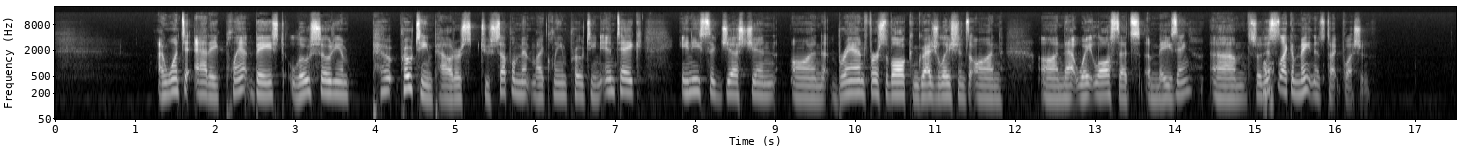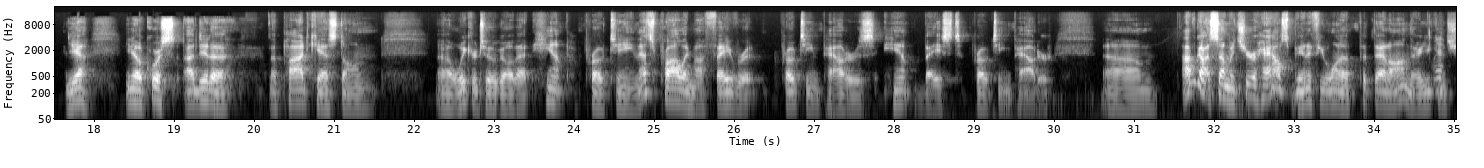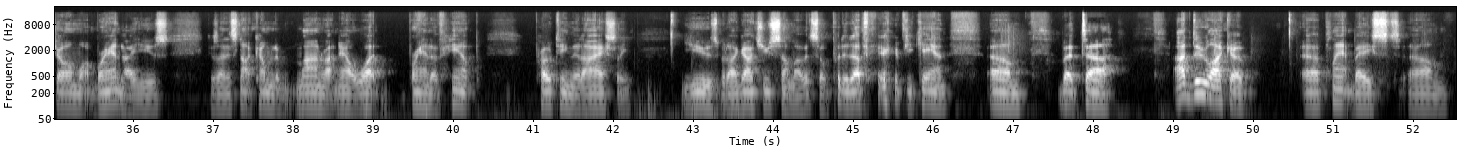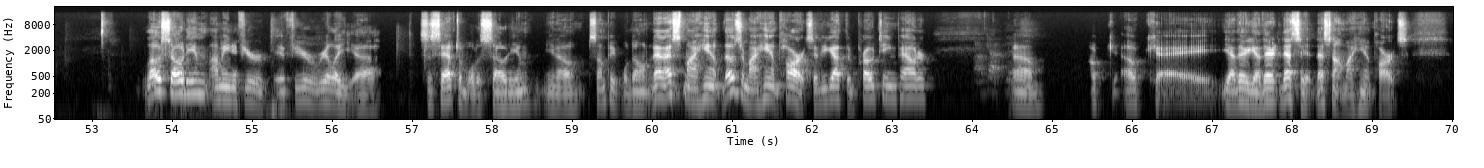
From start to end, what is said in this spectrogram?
I want to add a plant based, low sodium po- protein powder to supplement my clean protein intake. any suggestion on brand? First of all, congratulations on on that weight loss. That's amazing. Um, so this is like a maintenance type question. Yeah, you know, of course, I did a a podcast on uh, a week or two ago about hemp protein. That's probably my favorite protein powder is hemp based protein powder. Um, I've got some at your house, Ben. If you want to put that on there, you yeah. can show them what brand I use because it's not coming to mind right now what brand of hemp protein that I actually use, but I got you some of it. So put it up there if you can. Um, but uh, I do like a, a plant based um, low sodium. I mean, if you're if you're really uh, susceptible to sodium. You know, some people don't. Now that's my hemp. Those are my hemp hearts. Have you got the protein powder? Um, okay. Okay. Yeah, there you go. There. That's it. That's not my hemp hearts,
